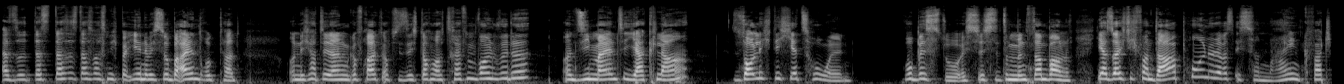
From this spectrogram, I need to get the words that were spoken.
also das, das ist das, was mich bei ihr nämlich so beeindruckt hat. Und ich hatte dann gefragt, ob sie sich doch noch treffen wollen würde. Und sie meinte, ja klar, soll ich dich jetzt holen? Wo bist du? Ich, ich sitze in Münster am Bahnhof. Ja, soll ich dich von da abholen oder was? Ich so, nein, Quatsch.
